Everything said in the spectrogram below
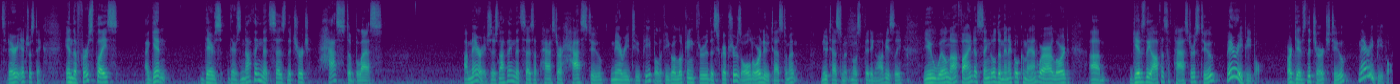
It's very interesting. In the first place, again, there's, there's nothing that says the church has to bless a marriage. There's nothing that says a pastor has to marry two people. If you go looking through the scriptures, Old or New Testament, New Testament most fitting, obviously, you will not find a single dominical command where our Lord um, gives the office of pastors to marry people or gives the church to marry people.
